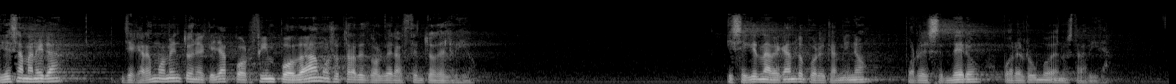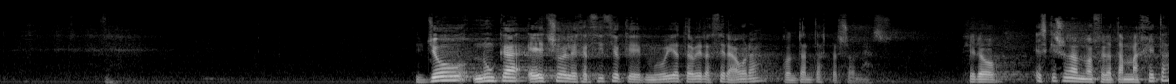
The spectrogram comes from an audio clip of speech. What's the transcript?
Y de esa manera llegará un momento en el que ya por fin podamos otra vez volver al centro del río. Y seguir navegando por el camino, por el sendero, por el rumbo de nuestra vida. Yo nunca he hecho el ejercicio que me voy a atrever a hacer ahora con tantas personas, pero es que es una atmósfera tan majeta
